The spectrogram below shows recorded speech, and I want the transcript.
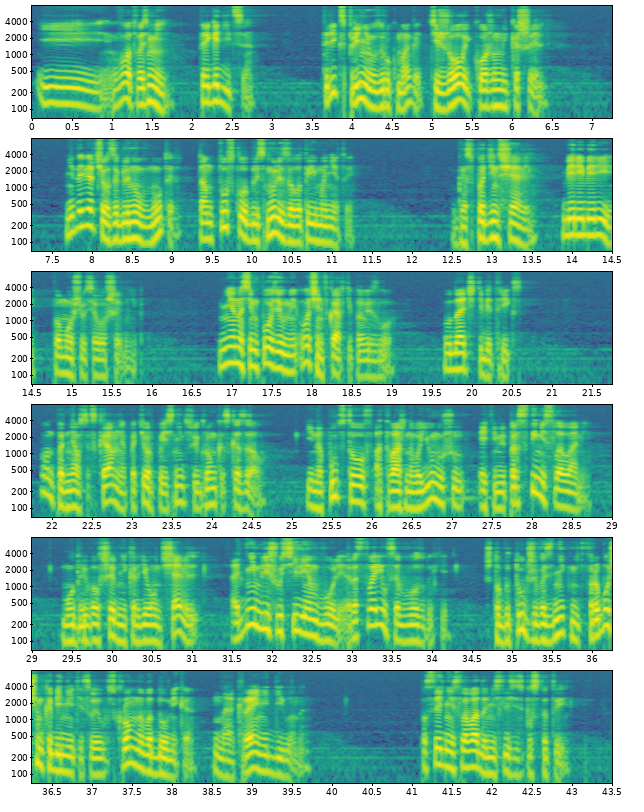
И вот, возьми, пригодится». Трикс принял из рук мага тяжелый кожаный кошель. Недоверчиво заглянул внутрь, там тускло блеснули золотые монеты. «Господин Щавель, бери-бери», — поморщился волшебник. Мне на симпозиуме очень в карте повезло. Удачи тебе, Трикс. Он поднялся с камня, потер поясницу и громко сказал, и напутствовав отважного юношу этими простыми словами, мудрый волшебник Родион Щавель одним лишь усилием воли растворился в воздухе, чтобы тут же возникнуть в рабочем кабинете своего скромного домика на окраине Дилана. Последние слова донеслись из пустоты.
